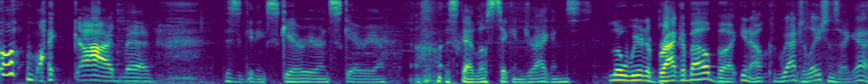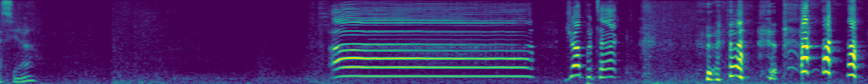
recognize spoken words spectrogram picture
oh my god, man. This is getting scarier and scarier. this guy loves taking dragons. A little weird to brag about, but, you know, congratulations, I guess, you know?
